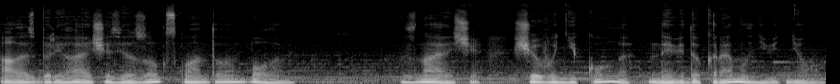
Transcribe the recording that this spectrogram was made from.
але зберігаючи зв'язок з квантовим полем знаючи, що ви ніколи не відокремлені від нього.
